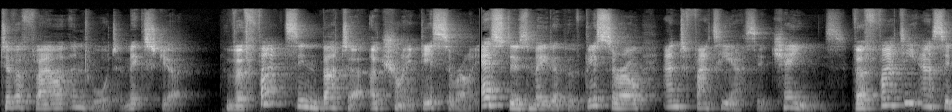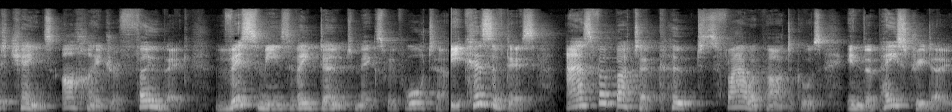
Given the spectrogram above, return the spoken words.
to the flour and water mixture. The fats in butter are triglyceride, esters made up of glycerol and fatty acid chains. The fatty acid chains are hydrophobic. This means they don't mix with water. Because of this, as the butter coats flour particles in the pastry dough,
